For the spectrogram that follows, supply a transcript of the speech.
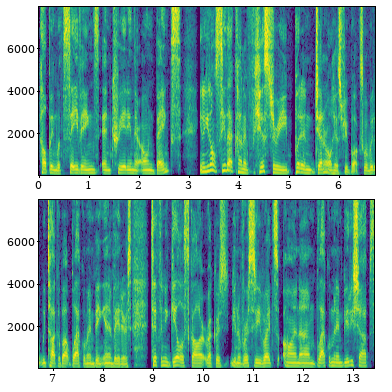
helping with savings and creating their own banks. You know, you don't see that kind of history put in general history books where we, we talk about black women being innovators. Tiffany Gill, a scholar at Rutgers University, writes on um, black women in beauty shops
